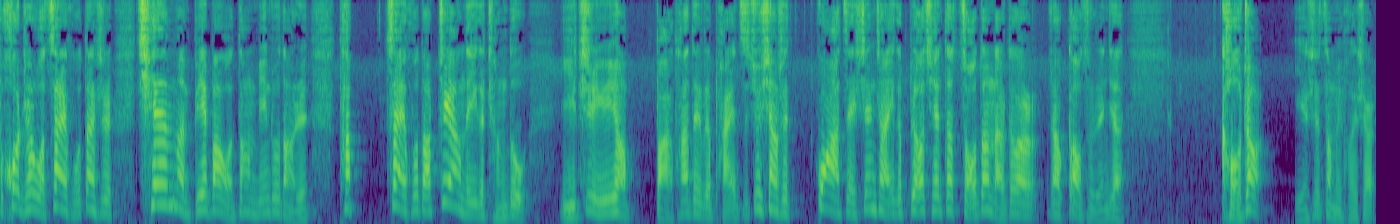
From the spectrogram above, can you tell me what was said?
或者说我在乎，但是千万别把我当民主党人。他在乎到这样的一个程度，以至于要把他的这个牌子就像是挂在身上一个标签，他走到哪儿都要要告诉人家，口罩也是这么一回事儿。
